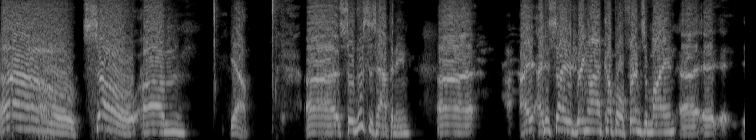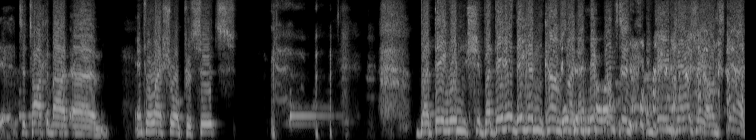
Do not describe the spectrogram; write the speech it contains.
oh, so um, yeah. Uh, so this is happening. Uh, I, I decided to bring on a couple of friends of mine uh, uh, to talk about um, intellectual pursuits. But they wouldn't. Sh- but they didn't. They couldn't come. So I got Nick Benson and James Asriel instead.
